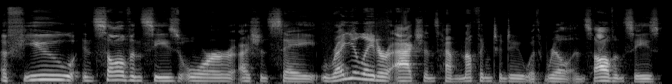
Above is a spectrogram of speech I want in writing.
A few insolvencies, or I should say, regulator actions have nothing to do with real insolvencies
